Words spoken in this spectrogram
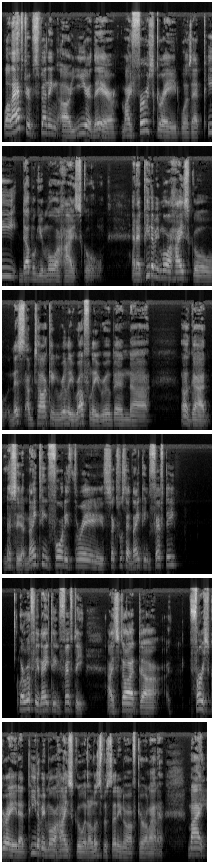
Well, after spending a year there, my first grade was at P.W. Moore High School. And at P.W. Moore High School, and this I'm talking really roughly, Ruben, uh, oh God, let's see, 1943, six, what's that, 1950? Well, roughly 1950, I start uh, first grade at P.W. Moore High School in Elizabeth City, North Carolina. My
